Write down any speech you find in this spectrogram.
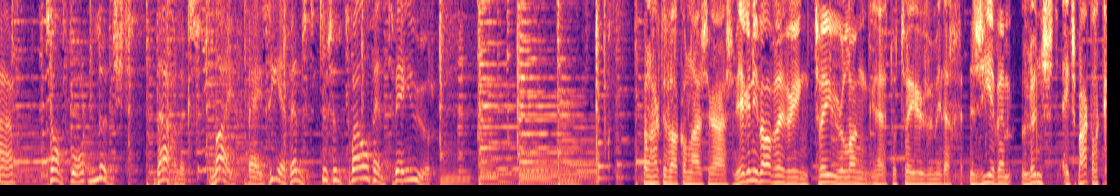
naar Zandvoort Luncht. Dagelijks live bij ZFM tussen 12 en 2 uur. Van harte welkom luisteraars. Weer een nieuwe aflevering. Twee uur lang eh, tot twee uur vanmiddag. ZFM Luncht. Eet smakelijk.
